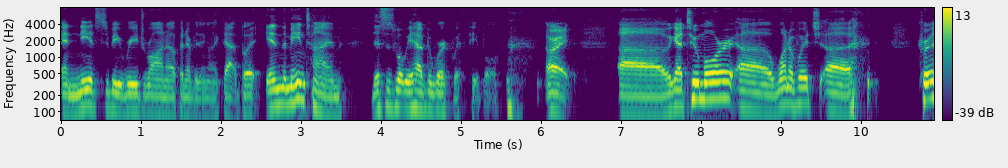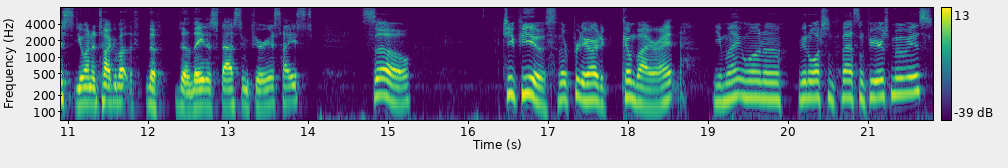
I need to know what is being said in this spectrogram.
and needs to be redrawn up and everything like that. But in the meantime this is what we have to work with people all right uh we got two more uh one of which uh chris you want to talk about the, the the latest fast and furious heist So, GPUs, they're pretty hard to come by, right? You might wanna, you wanna watch some Fast and Furious movies?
